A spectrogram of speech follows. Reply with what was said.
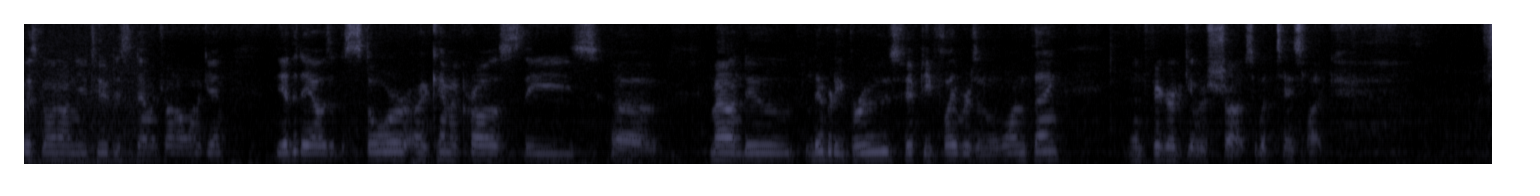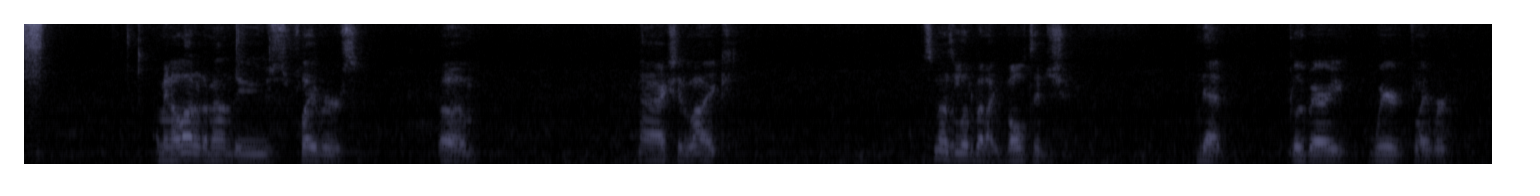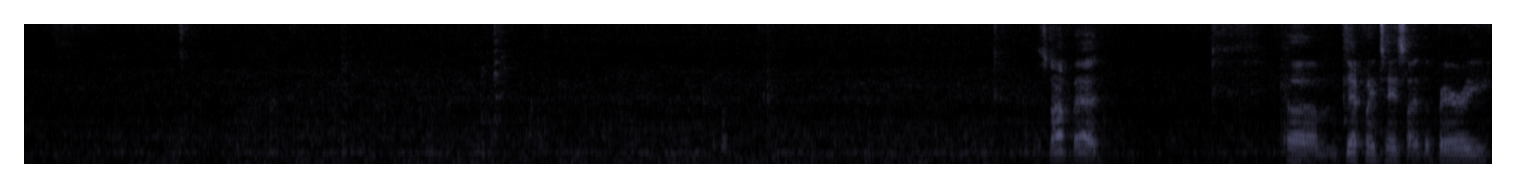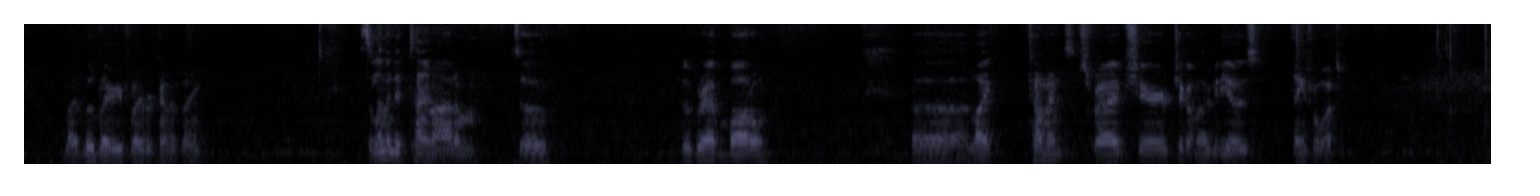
what's going on YouTube? This is Diamondtron one again. The other day I was at the store. I came across these uh, Mountain Dew Liberty Brews, 50 flavors in one thing, and figured I'd give it a shot, see what it tastes like. I mean, a lot of the Mountain Dew's flavors um, I actually like. It smells a little bit like Voltage, that blueberry weird flavor. Not bad. Um, definitely tastes like the berry, like blueberry flavor kind of thing. It's a limited time item, so go grab a bottle. Uh, like, comment, subscribe, share, check out my videos. Thanks for watching.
